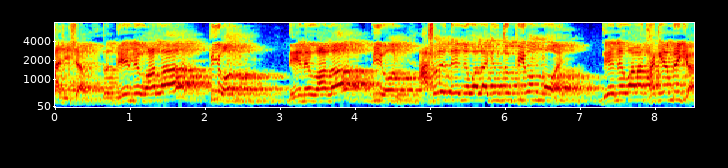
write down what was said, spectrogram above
হাজি সাহেব। তো দেনেওয়ালা পিয়ন দেনেওয়ালা পিয়ন। আসলে দেনেওয়ালা কিন্তু পিয়ন নয়। দেনেওয়ালা থাকে আমেরিকা।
